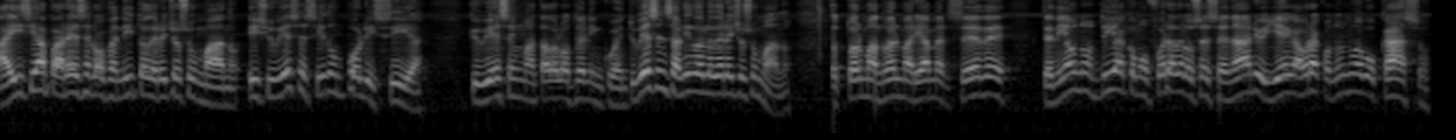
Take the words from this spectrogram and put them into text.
ahí sí aparecen los benditos derechos humanos, y si hubiese sido un policía que hubiesen matado a los delincuentes, hubiesen salido de los derechos humanos. Doctor Manuel María Mercedes tenía unos días como fuera de los escenarios y llega ahora con un nuevo caso,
